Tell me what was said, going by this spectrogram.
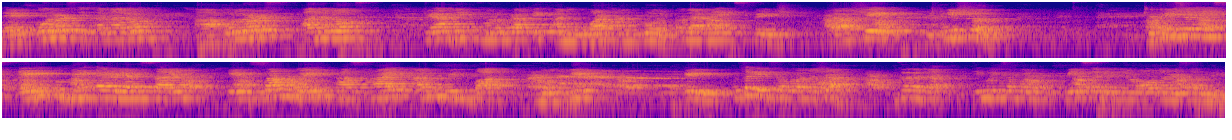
Then, colors is analog, uh, colors, analogs, periodic, monographic, and warm and cold. So, the next page. The shape, definition. Definition is A to B area design in some way has height and width but no depth. Okay, kung yung example na siya? Saan na siya? Imo example, based in your own understanding.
